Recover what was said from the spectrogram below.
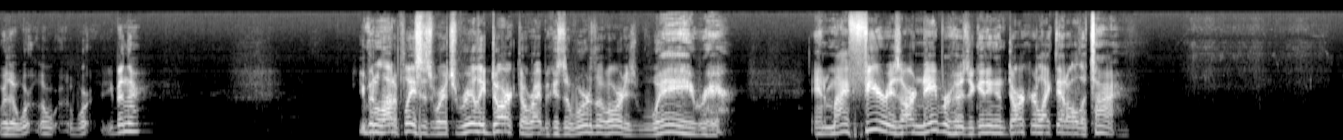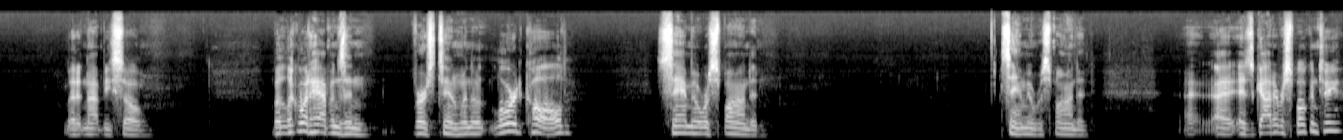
Where the, you been there? You've been a lot of places where it's really dark, though, right? Because the word of the Lord is way rare. And my fear is our neighborhoods are getting darker like that all the time. Let it not be so. But look what happens in verse 10. When the Lord called, Samuel responded. Samuel responded. Uh, uh, has God ever spoken to you?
